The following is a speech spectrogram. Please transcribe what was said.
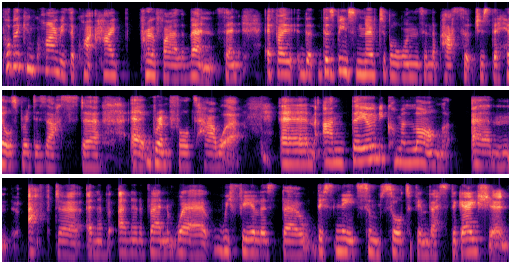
public inquiries are quite high profile events and if i th- there's been some notable ones in the past such as the hillsborough disaster uh, grenfell tower um, and they only come along um, after an, an event where we feel as though this needs some sort of investigation.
